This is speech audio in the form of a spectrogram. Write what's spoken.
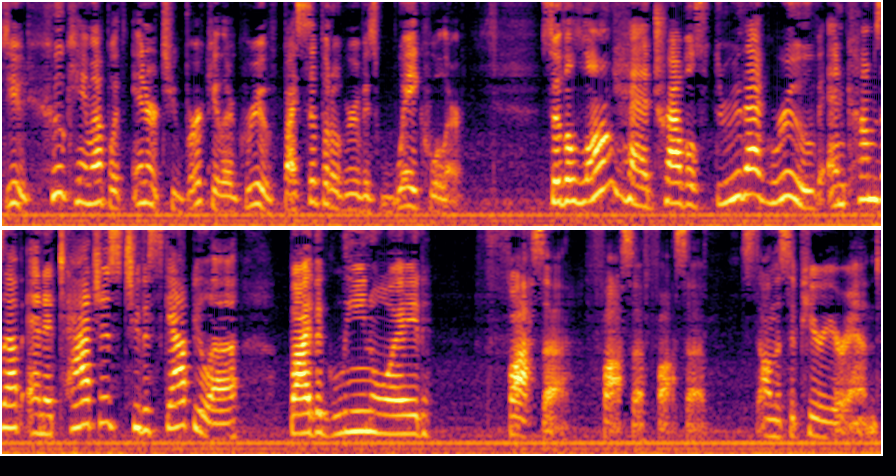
Dude, who came up with intertubercular groove? Bicipital groove is way cooler. So the long head travels through that groove and comes up and attaches to the scapula by the glenoid fossa, fossa, fossa, on the superior end.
